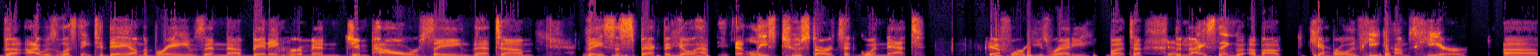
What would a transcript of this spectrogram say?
the I was listening today on the Braves, and uh, Ben Ingram and Jim Powell were saying that um, they suspect that he'll have at least two starts at Gwinnett yeah. before he's ready. But uh, yeah. the nice thing about Kimbrel, if he comes here, uh,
